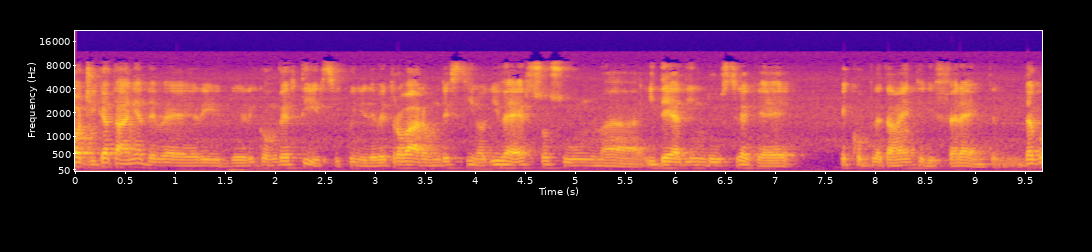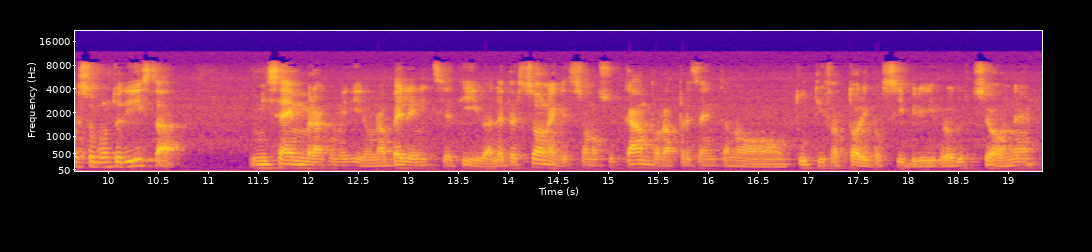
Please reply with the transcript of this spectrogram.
Oggi Catania deve ri- riconvertirsi, quindi deve trovare un destino diverso su un'idea di industria che è, completamente differente. Da questo punto di vista mi sembra, dire, una bella iniziativa. Le persone che sono sul campo rappresentano tutti i fattori possibili di produzione,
